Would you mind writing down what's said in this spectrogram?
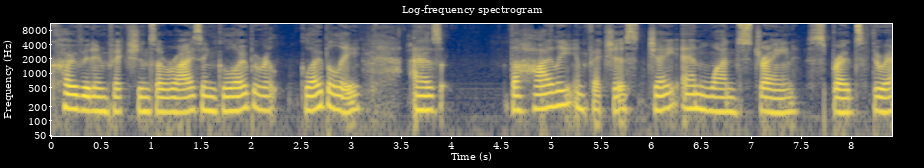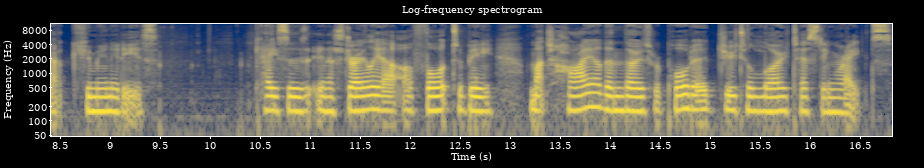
COVID infections are rising globally globally as the highly infectious JN1 strain spreads throughout communities. Cases in Australia are thought to be much higher than those reported due to low testing rates,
